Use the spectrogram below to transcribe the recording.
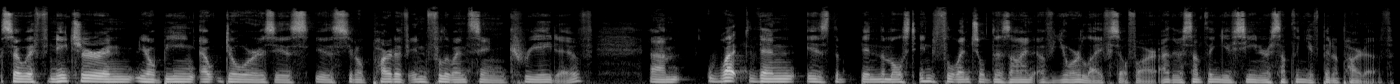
So if nature and you know being outdoors is is you know part of influencing creative, um, what then is the been the most influential design of your life so far? Either something you've seen or something you've been a part of.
